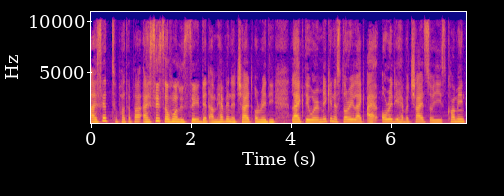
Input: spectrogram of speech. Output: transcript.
I said to Patapaa, I say someone is saying that I'm having a child already. Like they were making a story like I already have a child, so he's coming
